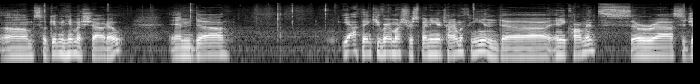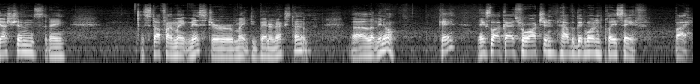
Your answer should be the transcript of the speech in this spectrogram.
Um, so giving him a shout out. And uh, yeah, thank you very much for spending your time with me and uh, any comments or uh, suggestions that I stuff I might missed or might do better next time, uh, let me know. Okay, thanks a lot guys for watching. Have a good one. Play safe. Bye.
